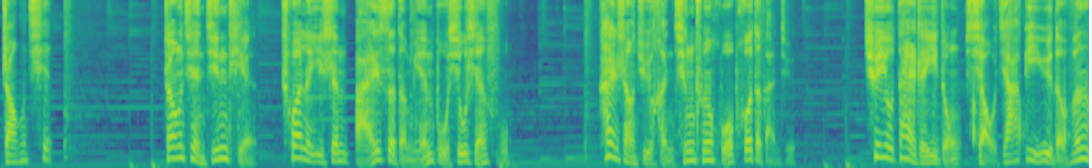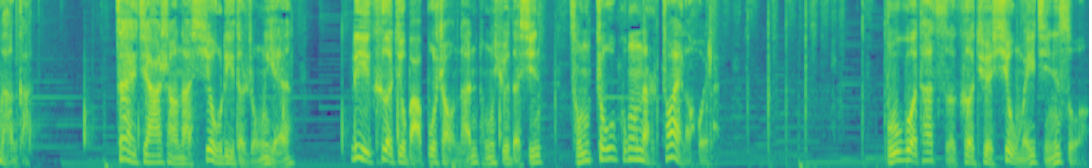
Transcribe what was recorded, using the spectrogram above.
张倩。张倩今天穿了一身白色的棉布休闲服，看上去很青春活泼的感觉，却又带着一种小家碧玉的温婉感。再加上那秀丽的容颜，立刻就把不少男同学的心从周公那儿拽了回来。不过他此刻却秀眉紧锁。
